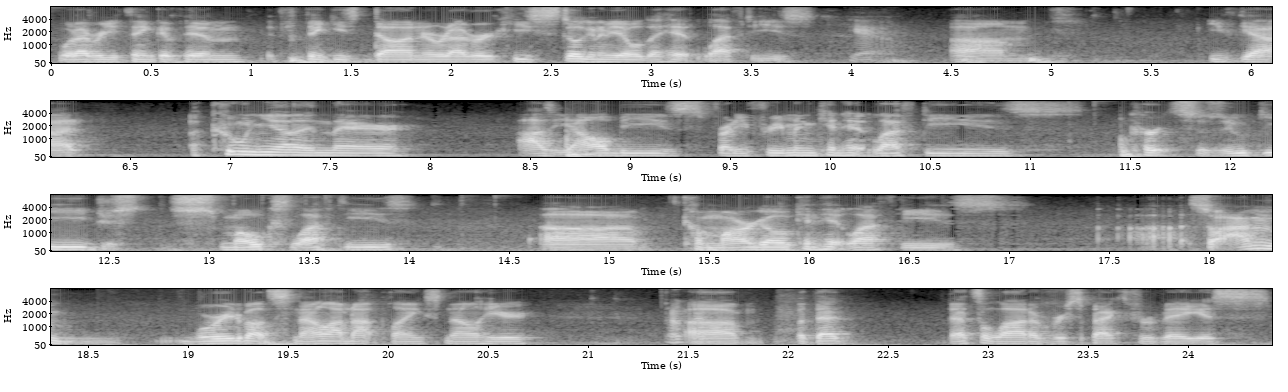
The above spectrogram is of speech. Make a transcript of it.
whatever you think of him, if you think he's done or whatever, he's still going to be able to hit lefties. Yeah. Um, you've got Acuna in there, Ozzy Albies, Freddie Freeman can hit lefties, Kurt Suzuki just smokes lefties, uh, Camargo can hit lefties. Uh, so I'm worried about Snell. I'm not playing Snell here, Okay. um, but that that's a lot of respect for Vegas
